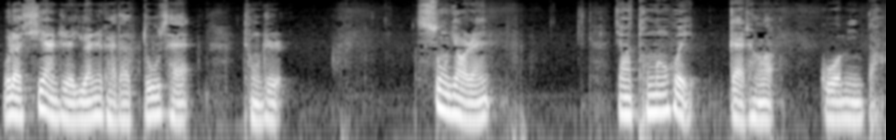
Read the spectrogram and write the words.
为了限制袁世凯的独裁统治，宋教仁将同盟会改成了国民党。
